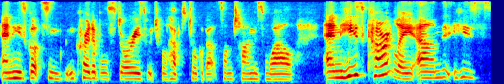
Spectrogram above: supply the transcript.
and he's got some incredible stories which we'll have to talk about sometime as well. And he's currently um, he's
